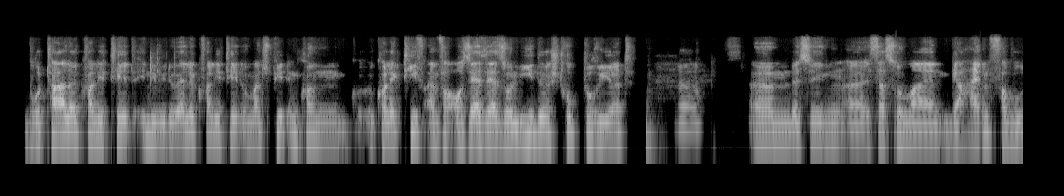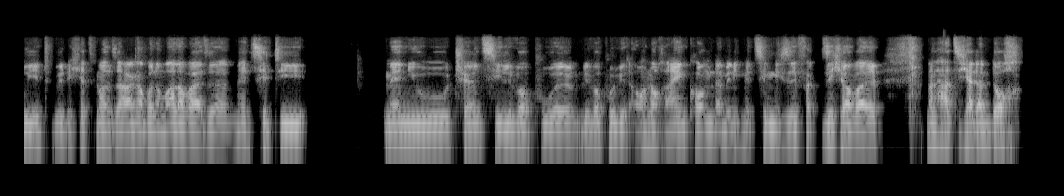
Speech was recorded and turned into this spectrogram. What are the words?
brutale Qualität, individuelle Qualität und man spielt im Kon Kollektiv einfach auch sehr, sehr solide, strukturiert. Ja. Ähm, deswegen äh, ist das so mein Geheimfavorit, würde ich jetzt mal sagen. Aber normalerweise Man City, Manu, Chelsea, Liverpool. Liverpool wird auch noch reinkommen, da bin ich mir ziemlich sicher, weil man hat sich ja dann doch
